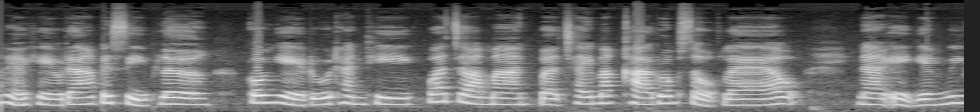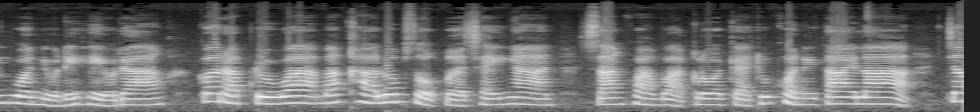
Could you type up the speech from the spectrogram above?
เหนือเหวร้างเป็นสีเพลิง กงเหยรู้ทันทีว่าจอมารเปิดใช้มักคาร่วมโศกแล้ว นางเอกยังวิ่งวนอยู่ในเหวร้าง ก็รับรู้ว่ามักคาร่วมโศกเปิดใช้งาน สร้างความหวาดกลัวแก่ทุกคนในใต้ล่า เจ้า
